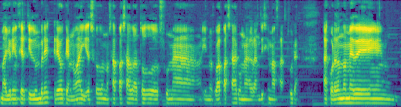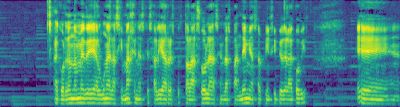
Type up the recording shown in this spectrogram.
Mayor incertidumbre creo que no hay. Eso nos ha pasado a todos una y nos va a pasar una grandísima factura. Acordándome de acordándome de alguna de las imágenes que salía respecto a las olas en las pandemias al principio de la COVID, eh,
